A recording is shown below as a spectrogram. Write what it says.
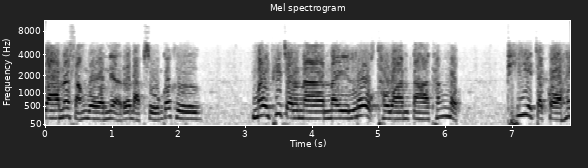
ญาณสังวรเนี่ย ระดับสูงก็คือ ไม่พิจารณาในโลกทวารตาทั้งหมดที่จะก่อให้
